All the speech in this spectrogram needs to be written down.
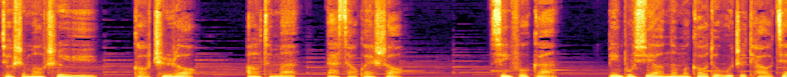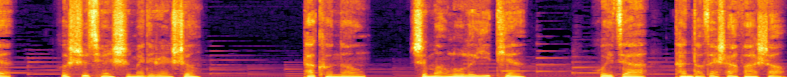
就是猫吃鱼，狗吃肉，奥特曼打小怪兽。幸福感，并不需要那么高的物质条件和十全十美的人生。他可能是忙碌了一天，回家瘫倒在沙发上，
